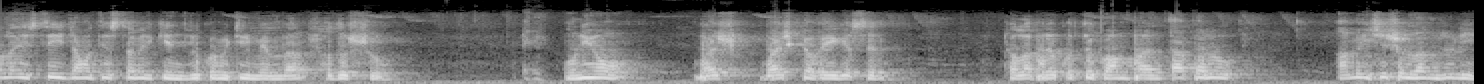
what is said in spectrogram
ওনার স্ত্রী জামাত ইসলামের কেন্দ্রীয় কমিটির মেম্বার, সদস্য। উনিও বয়স বয়স্ক হয়ে গেছেন। চলাফেরা করতে কম পান তারপরেও আমি এসে শুনলাম যদি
